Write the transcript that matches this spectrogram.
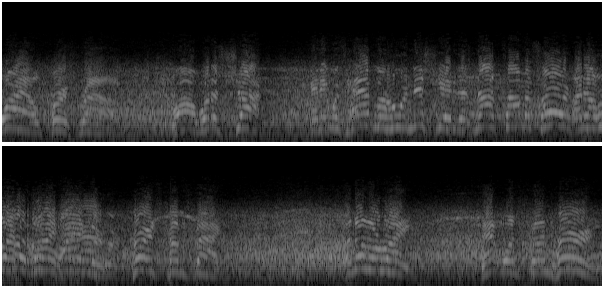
Wild first round. Wow, what a shock. And it was Hagler who initiated it, not Thomas Hearns. And a left by hook Hagler. Hearns comes back. Another right. That one stunned Hearns.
